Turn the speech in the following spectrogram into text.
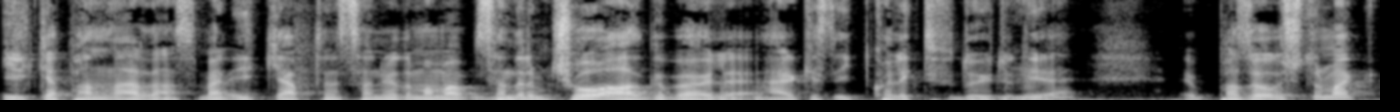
ilk yapanlardansın. Ben ilk yaptığını sanıyordum ama sanırım çoğu algı böyle. Herkes ilk kolektifi duydu diye. E, pazar oluşturmak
